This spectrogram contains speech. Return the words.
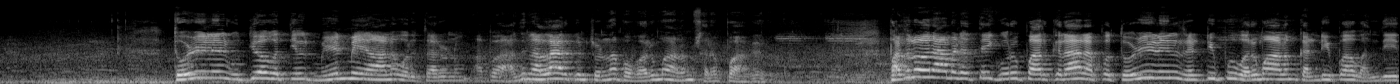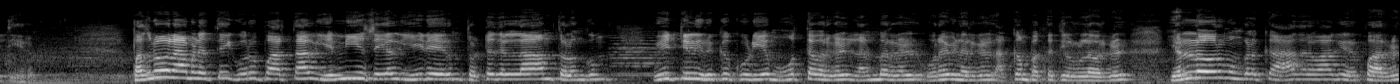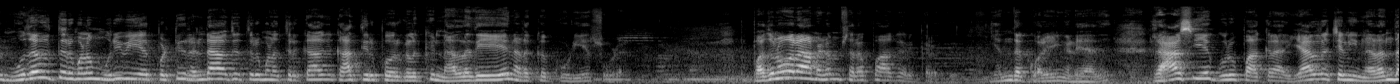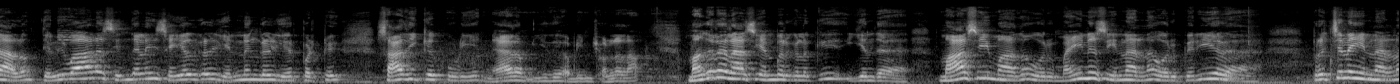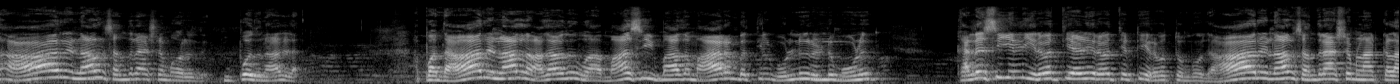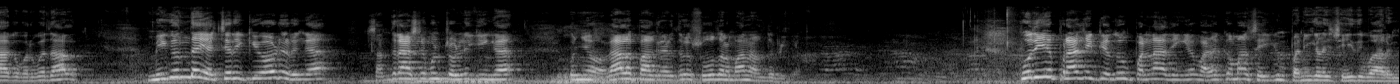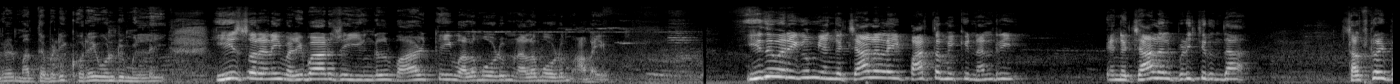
தொழிலில் உத்தியோகத்தில் மேன்மையான ஒரு தருணம். அப்போ அது நல்லா இருக்குன்னு சொன்னால் அப்போ வருமானம் சிறப்பாக இருக்கும். பதினோராம் இடத்தை குரு பார்க்கிறார். அப்போ தொழிலில் ரெட்டிப்பு வருமானம் கண்டிப்பாக வந்தே தீரும். பதினோராம் இடத்தை குரு பார்த்தால் எண்ணிய செயல் ஈடேறும் தொட்டதெல்லாம் தொடங்கும் வீட்டில் இருக்கக்கூடிய மூத்தவர்கள் நண்பர்கள் உறவினர்கள் அக்கம் பக்கத்தில் உள்ளவர்கள் எல்லோரும் உங்களுக்கு ஆதரவாக இருப்பார்கள். முதல் திருமணம் முறிவு ஏற்பட்டு ரெண்டாவது திருமணத்திற்காக காத்திருப்பவர்களுக்கு நல்லதே நடக்கக்கூடிய சூழல். பதினோராம் இடம் சிறப்பாக இருக்கிறது. எந்த குறையும் கிடையாது. ராசியை குரு பார்க்குறார். ஏழரை சனி நடந்தாலும் தெளிவான சிந்தனை செயல்கள் எண்ணங்கள் ஏற்பட்டு சாதிக்கக்கூடிய நேரம் இது அப்படின்னு சொல்லலாம். மகர ராசி என்பர்களுக்கு இந்த மாசி மாதம் ஒரு மைனஸ் என்னன்னா ஒரு பெரிய பிரச்சனை என்னன்னா ஆறு நாள் சந்திராஷ்டிரமம் வருது. முப்பது நாளில். அப்போ அந்த ஆறு நாள் அதாவது வா- மாசி மாதம் ஆரம்பத்தில் ஒன்று ரெண்டு மூணு கடைசியில் இருபத்தி ஏழு இருபத்தெட்டு இருபத்தொம்போது ஆறு நாள் சந்திராஷ்டிரம நாட்களாக வருவதால் மிகுந்த எச்சரிக்கையோடு இருங்க. சந்திராஷ்டிரமம்னு சொல்லிக்கிங்க. கொஞ்சம் வேலை பார்க்குற இடத்துல சூதனமாக நடந்துப்பீங்க. புதிய ப்ராஜெக்ட் எதுவும் பண்ணாதீங்க. வழக்கமாக செய்யும் பணிகளை செய்து வாருங்கள். மற்றபடி குறை ஒன்றும் இல்லை ஈஸ்வரனை வழிபாடு செய்யுங்கள். வாழ்க்கை வளமோடும் நலமோடும் அமையும். இதுவரைக்கும் எங்கள் சேனலை பார்த்தமைக்கு நன்றி. எங்கள் சேனல் பிடிச்சிருந்தா சப்ஸ்கிரைப்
